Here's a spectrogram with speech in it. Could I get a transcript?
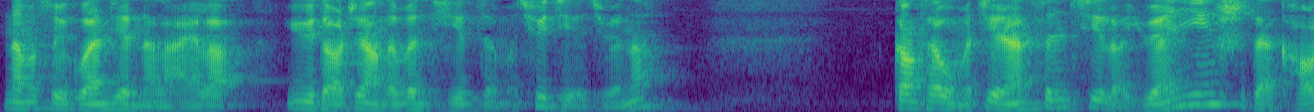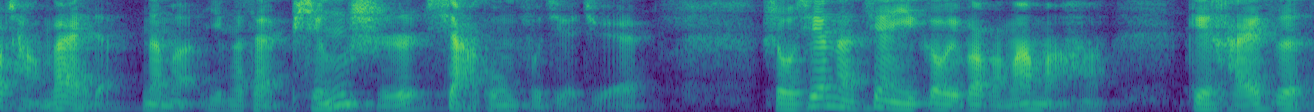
那么最关键的来了，遇到这样的问题怎么去解决呢？刚才我们既然分析了原因是在考场外的，那么应该在平时下功夫解决。首先呢，建议各位爸爸妈妈哈，给孩子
